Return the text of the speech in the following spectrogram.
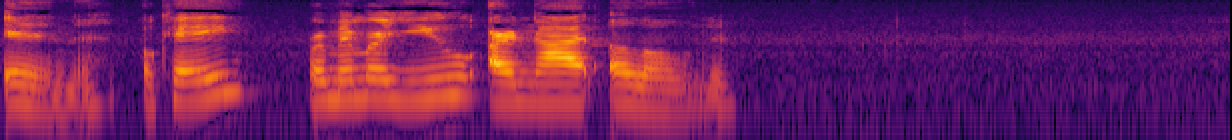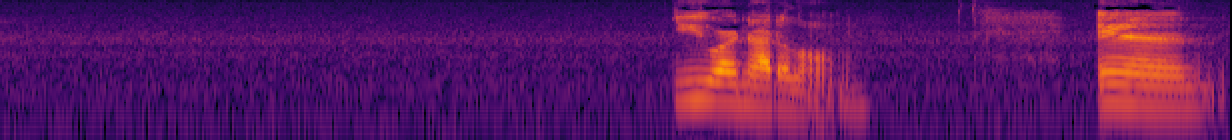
in. Okay? Remember, you are not alone. You are not alone. And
